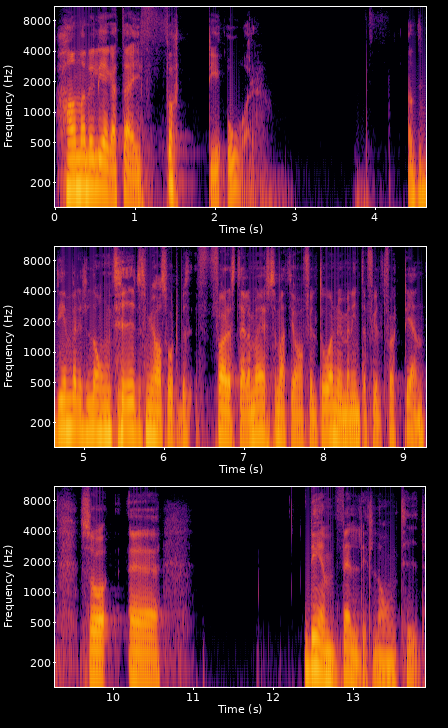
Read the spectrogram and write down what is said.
Han hade legat där i 40 år. Alltså det är en väldigt lång tid som jag har svårt att föreställa mig eftersom att jag har fyllt år nu men inte fyllt 40 än. Så eh, det är en väldigt lång tid.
